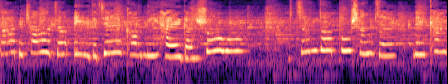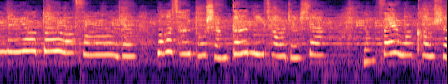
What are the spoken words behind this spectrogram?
打遍长久一个借口，你还敢说我？我真的不想追，你想跟你吵这些，浪费我口水。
